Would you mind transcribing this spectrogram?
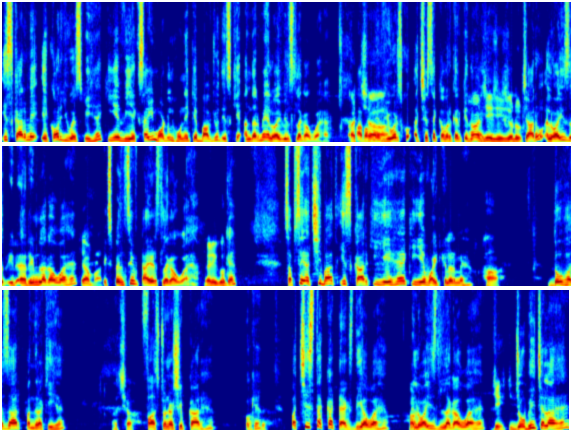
इस कार में एक और यूएसपी है कि ये VXI मॉडल होने के बावजूद इसके अंदर में एलॉय व्हील्स लगा हुआ है। अच्छा। आप अपने व्यूअर्स को अच्छे से कवर करके हाँ जी जी ज़रूर। चारों एलॉयज रिम लगा हुआ है। क्या बात। एक्सपेंसिव टायर्स लगा हुआ है। वेरी गुड ओके सबसे अच्छी बात इस कार की ये है कि ये व्हाइट कलर में है। हाँ। 2015 की है। अच्छा। फ़र्स्ट ओनरशिप कार है। ओके 25 तक का टैक्स दिया हुआ है। हाँ। एलॉयज लगा हुआ है। जो। भी चला है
